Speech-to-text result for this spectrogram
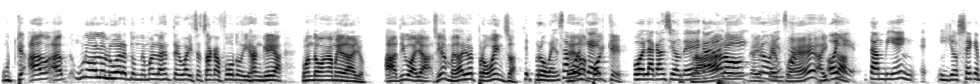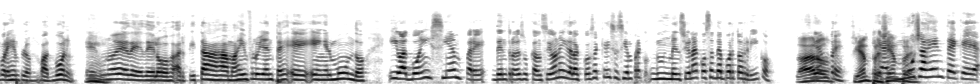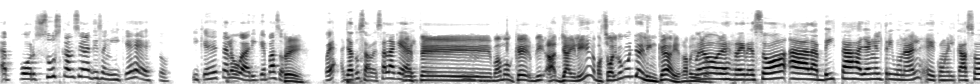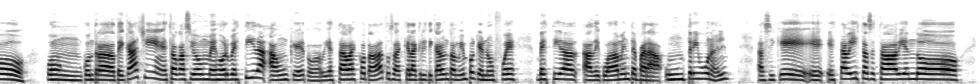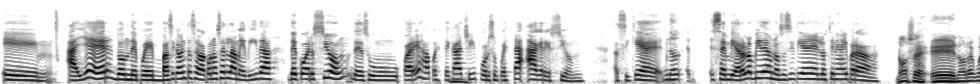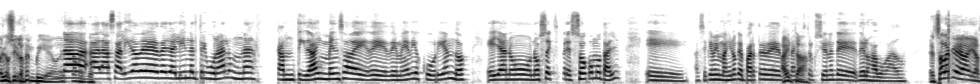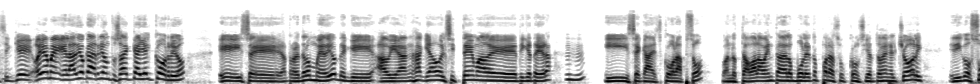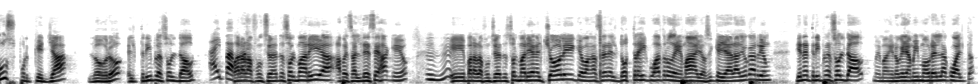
Uno de los lugares donde más la gente va y se saca fotos y janguea cuando van a Medallo. Ah, digo allá. Sí, en Medallo es Provenza. Sí, Provenza, ¿De ¿por qué? ¿Por qué? Por la canción de Claro, Karol G, que Provenza. fue, ahí está. También, eh, y yo sé que, por ejemplo, Bad Bunny es Mm. uno de, de- de los artistas más influyentes eh, en el mundo. Y Bad Bunny siempre, dentro de sus canciones y de las cosas que dice, siempre menciona cosas de Puerto Rico. Claro. Siempre. Siempre, Y hay siempre. mucha gente que ah, por sus canciones dicen, ¿y qué es esto? ¿Y qué es este lugar? ¿Y qué pasó? Sí. Pues ya tú sabes, esa es la que hay. Este, vamos, ¿qué? Di- Ah, Yailin, ¿pasó algo con Yailin? ¿Qué hay? Rapidito. Bueno, eh, regresó a las vistas allá en el tribunal eh, con el caso con, contra Tecachi, en esta ocasión mejor vestida, aunque todavía estaba escotada. Tú sabes que la criticaron también porque no fue vestida adecuadamente para un tribunal. Así que eh, esta vista se estaba viendo eh, ayer, donde pues básicamente se va a conocer la medida de coerción de su pareja, pues Tecachi, por supuesta agresión. Así que no, se enviaron los videos, no sé si tienen, los tienen ahí para... No sé, eh, no recuerdo si los envié, Nada, honestamente. a la salida de, de Yailin del tribunal, una cantidad inmensa de, de- de medios cubriendo. Ella no, no se expresó como tal. eh, así que me imagino que parte de, las está. instrucciones de, de los abogados. Esa es la que hay, así que, óyeme, Eladio Carrión, tú sabes que ayer corrió y se, a través de los medios de que habían hackeado el sistema de etiquetera Ujú. y se ca- colapsó cuando estaba a la venta de los boletos para sus conciertos en el Choli. Y digo sus porque ya logró el triple sold out Ay, papá. para las funciones de Sol María, a pesar de ese hackeo, y para las funciones de Sol María en el Choli, que van a ser el 2, 3 y 4 de mayo. Así que ya Eladio Carrión tiene triple sold out. Me imagino que ya mismo abre la cuarta.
